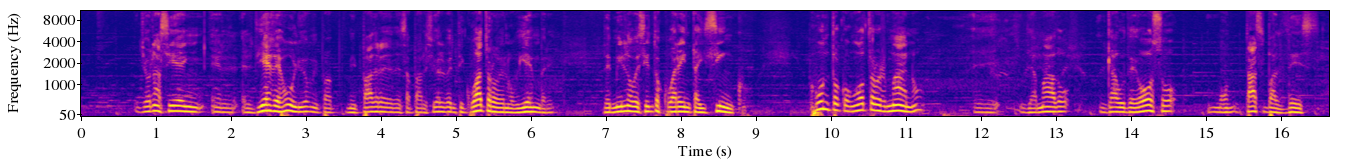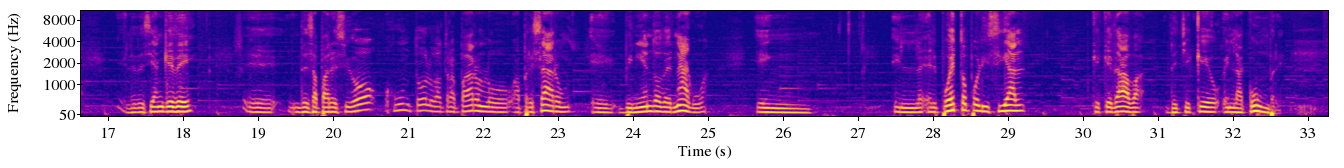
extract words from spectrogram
yo nací en el, 10 de julio, mi, mi, padre desapareció el 24 de noviembre de 1945, junto con otro hermano eh, llamado Gaudeoso Montaz Valdés. Le decían Guedé eh, desapareció junto, lo atraparon, lo apresaron eh, viniendo de Nagua en, el puesto policial que quedaba de chequeo en la cumbre.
